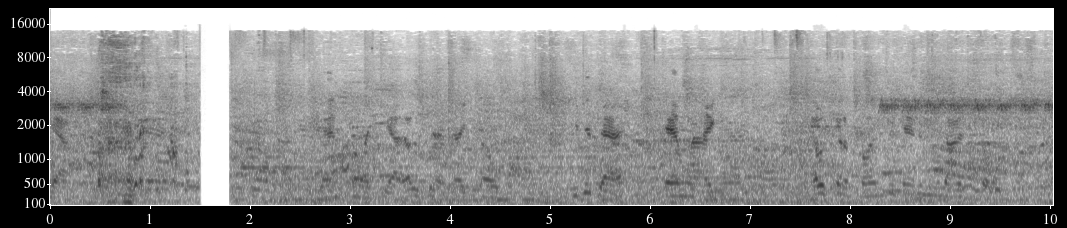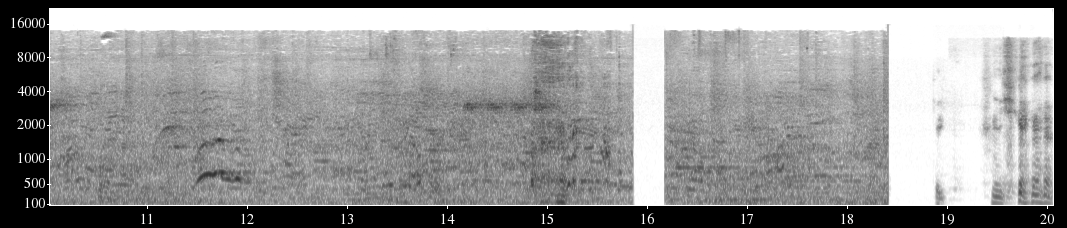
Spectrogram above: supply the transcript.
Yeah. and like, yeah, that was good. Like, so we did that, and like, that was kind of fun. And we got. So, yeah,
